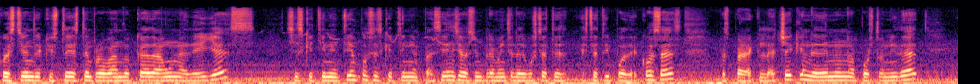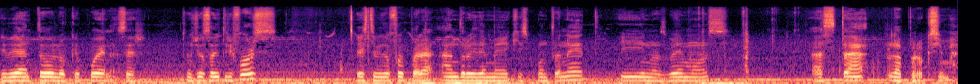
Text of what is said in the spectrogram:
cuestión de que ustedes estén probando cada una de ellas, si es que tienen tiempo, si es que tienen paciencia o simplemente les gusta este, este tipo de cosas, pues para que la chequen, le den una oportunidad y vean todo lo que pueden hacer. Entonces yo soy Triforce, este video fue para androidmx.net y nos vemos hasta la próxima.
